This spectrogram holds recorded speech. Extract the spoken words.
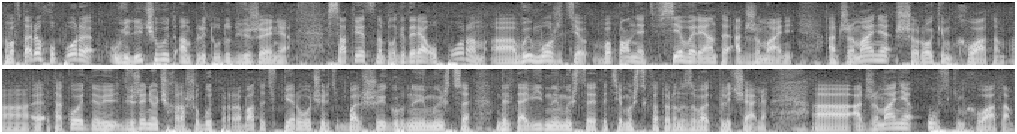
Во-вторых, упоры увеличивают амплитуду движения. Соответственно, благодаря упорам а, вы можете можете выполнять все варианты отжиманий. Отжимания широким хватом. А, э, такое движение очень хорошо будет прорабатывать в первую очередь большие грудные мышцы, дельтовидные мышцы, это те мышцы, которые называют плечами. А, отжимания узким хватом.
